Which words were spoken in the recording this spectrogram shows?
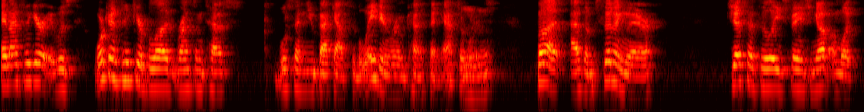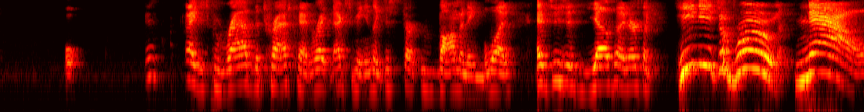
And I figure it was we're gonna take your blood, run some tests, we'll send you back out to the waiting room kind of thing afterwards. Mm-hmm. But as I'm sitting there, just as the lady's finishing up, I'm like. I just grab the trash can right next to me and like just start vomiting blood and she just yells at the nurse like, "He needs a room now!"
